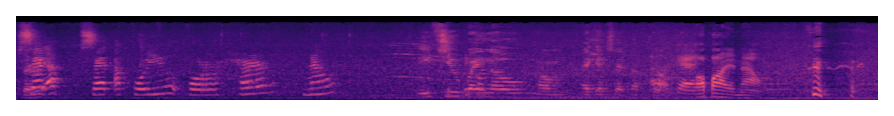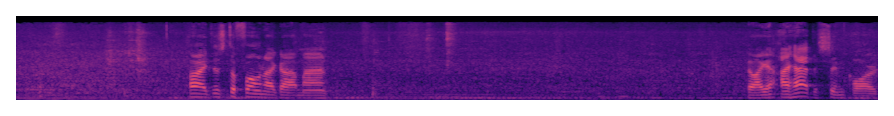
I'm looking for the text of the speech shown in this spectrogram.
Sir, Set up, set up for you, for her now? If you buy now, ma'am, I can set up. for you. Okay. I'll buy it now. All right, this is the phone I got, man. So I, I had the SIM card.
